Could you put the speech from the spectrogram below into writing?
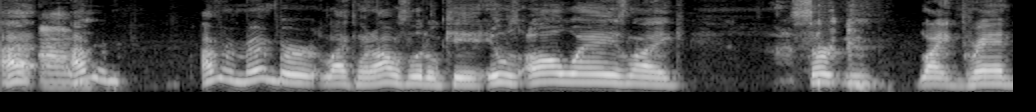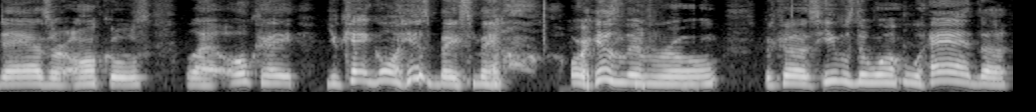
I Um, I, rem- I remember like when I was a little kid, it was always like certain like granddads or uncles like, okay, you can't go in his basement or his living room because he was the one who had the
